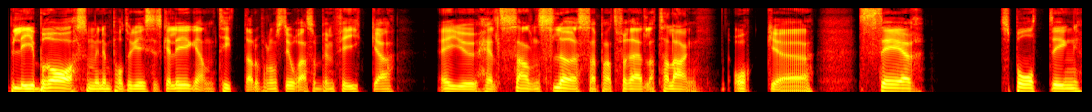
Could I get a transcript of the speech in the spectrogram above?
bli bra som i den portugisiska ligan. Tittar du på de stora, alltså Benfica är ju helt sanslösa på att förädla talang och uh, ser Sporting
